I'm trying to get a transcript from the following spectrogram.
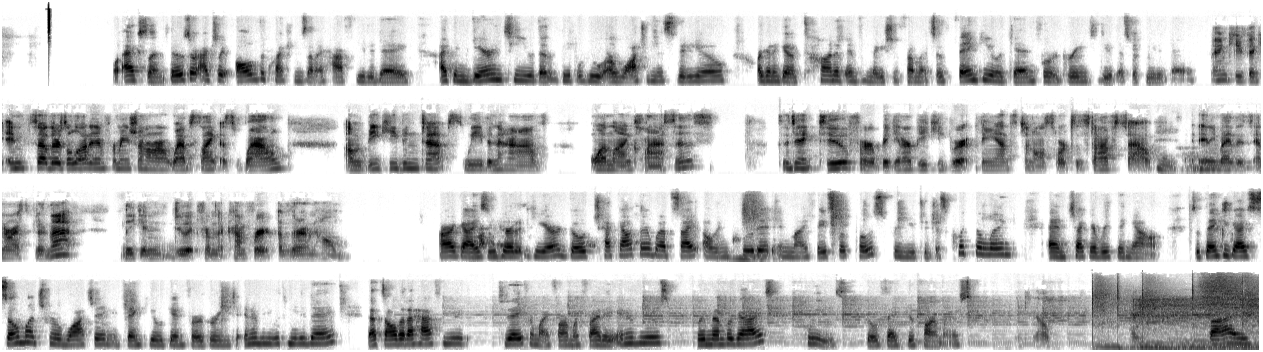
Well, excellent. Those are actually all of the questions that I have for you today. I can guarantee you that the people who are watching this video are going to get a ton of information from it. So thank you again for agreeing to do this with me today. Thank you. Thank you. And so there's a lot of information on our website as well. Um, beekeeping tips. We even have online classes to take too for beginner beekeeper, advanced, and all sorts of stuff. So anybody that's interested in that, they can do it from the comfort of their own home. All right, guys, you heard it here. Go check out their website. I'll include it in my Facebook post for you to just click the link and check everything out. So thank you guys so much for watching and thank you again for agreeing to interview with me today. That's all that I have for you today for my Farmer Friday interviews. Remember, guys, please go thank your farmers. Thank you. Bye.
